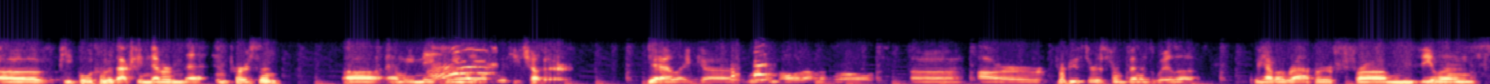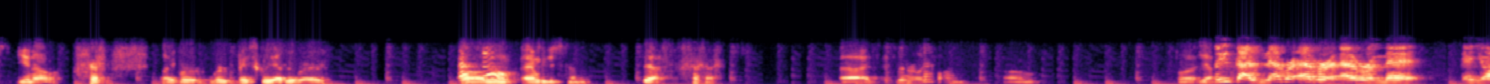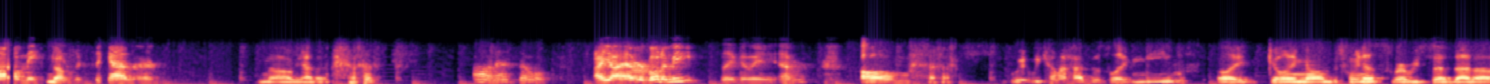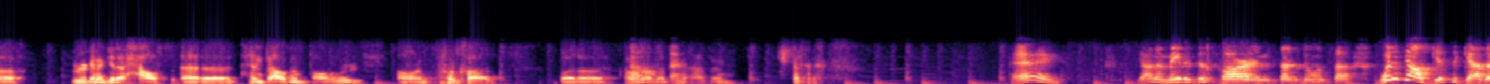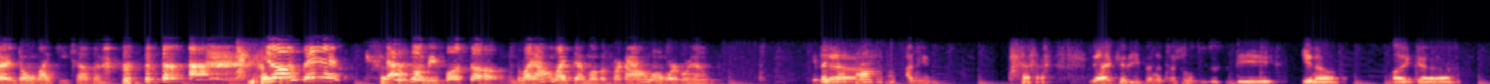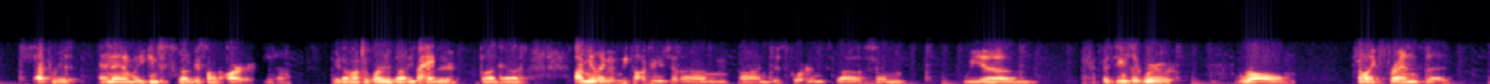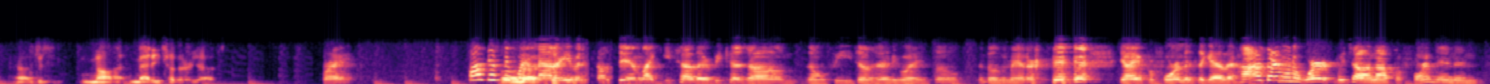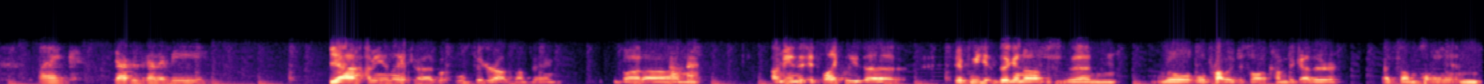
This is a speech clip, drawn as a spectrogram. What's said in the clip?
of people who have actually never met in person, uh, and we make Ah. music with each other. Yeah, like uh, we're from all around the world. Uh, our producer is from Venezuela. We have a rapper from New Zealand. You know, like we're we're basically everywhere. That's um, dope. and we just kind of yeah. uh, it's, it's been really fun. Um, but yeah. So you guys never ever ever met, and y'all make No. music together. No, we haven't. Oh, that's dope. Are y'all ever gonna meet? Like, I mean, ever? um, we we kind of had this like meme like going on between us where we said that uh we were gonna get a house at uh ten thousand followers on SoundCloud, but uh I don't know Oh, if that's okay. gonna happen. Hey, y'all done made it this far and started doing stuff. What if y'all get together and don't like each other? you know what I'm saying? That's gonna be fucked up. Be like, I don't like that motherfucker. I don't want to work with him. You think Yeah. that's possible? I mean, yeah, it could be beneficial to just be, you know, like uh, separate, and then we can just focus on art. You know, we don't have to worry about each Right. other. But uh, I mean, like we talk to each other on on Discord and stuff, and we um, it seems like we're we're all kind of like friends that have just not met each other yet. Right. Well, I guess it wouldn't matter even if y'all didn't like each other because y'all don't see each other anyway, so it doesn't matter. y'all ain't performing together. How is that gonna work with y'all not performing and like y'all just gonna be Yeah, I mean, like uh, we'll- figure out something, but um, Okay. I mean, it's likely that if we get big enough, then we'll we'll probably just all come together at some point and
